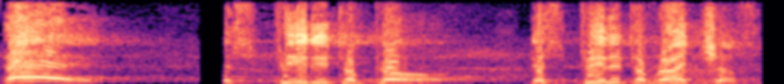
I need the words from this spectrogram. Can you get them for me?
Hey! The Spirit of God, the Spirit of righteousness.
